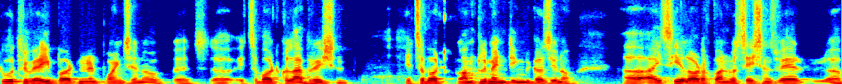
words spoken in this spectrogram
two or three very pertinent points. You know, it's uh, it's about collaboration, it's about complementing because you know uh, I see a lot of conversations where uh,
